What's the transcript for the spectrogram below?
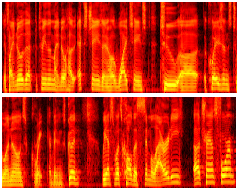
If I know that between them, I know how x changed, I know how y changed, two uh, equations, two unknowns, great, everything's good. We have what's called a similarity uh, transform.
